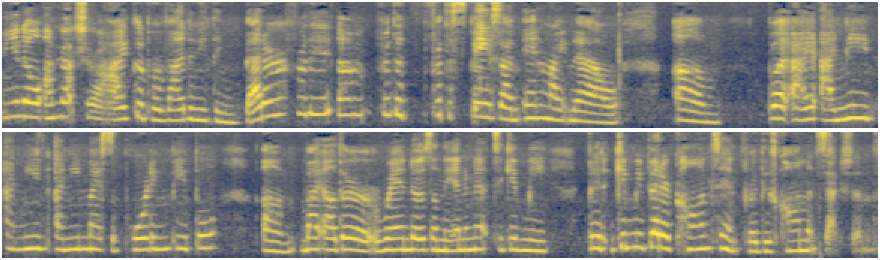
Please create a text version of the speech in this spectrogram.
you know, I'm not sure I could provide anything better for the um for the for the space I'm in right now. Um but I I need I need I need my supporting people, um my other randos on the internet to give me give me better content for these comment sections.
